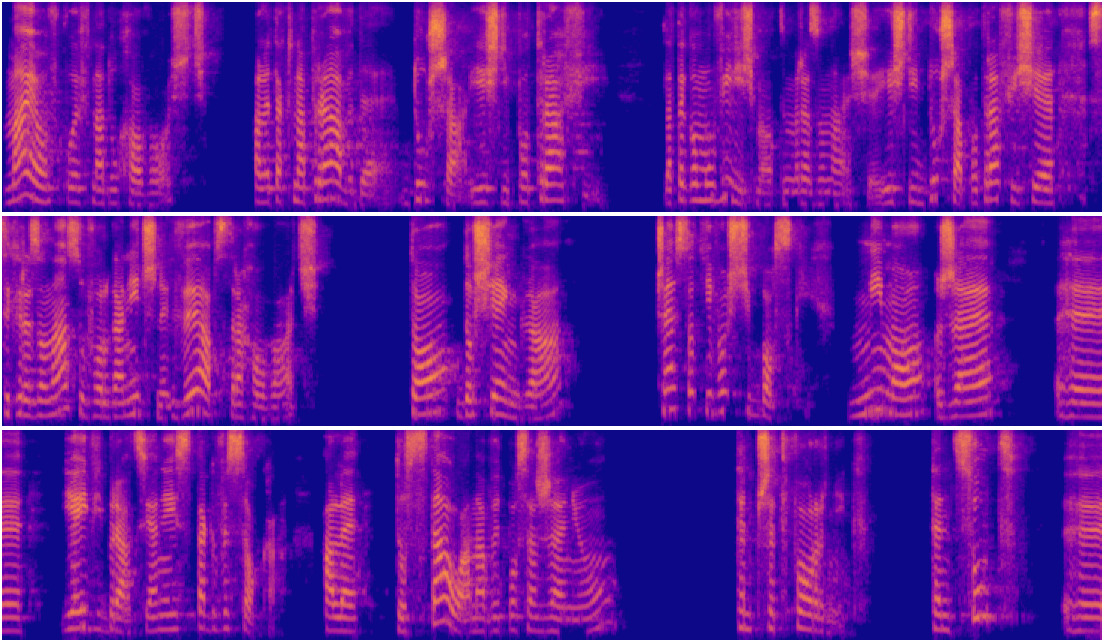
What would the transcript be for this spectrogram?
mają wpływ na duchowość, ale tak naprawdę dusza, jeśli potrafi, dlatego mówiliśmy o tym rezonansie, jeśli dusza potrafi się z tych rezonansów organicznych wyabstrahować, to dosięga częstotliwości boskich mimo że e, jej wibracja nie jest tak wysoka, ale dostała na wyposażeniu ten przetwornik, ten cud e,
